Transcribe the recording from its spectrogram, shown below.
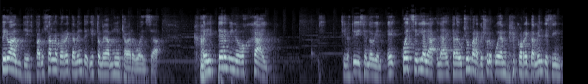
pero antes, para usarlo correctamente, y esto me da mucha vergüenza, el término hype si lo estoy diciendo bien. Eh, ¿Cuál sería la, traducción para que yo lo pueda ver correctamente sin,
